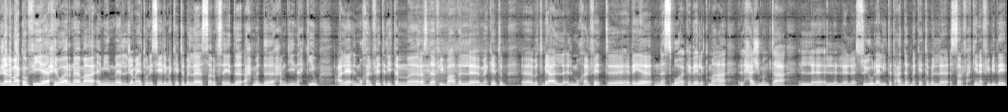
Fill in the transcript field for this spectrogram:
رجعنا معكم في حوارنا مع أمين مال الجمعية التونسية لمكاتب الصرف سيد أحمد حمدي. نحكيو على المخالفات اللي تم رصدها في بعض المكاتب. آه، بطبيعة المخالفات هذيا نسبوها كذلك مع الحجم نتاع السيولة اللي تتعدى بمكاتب الصرف. حكينا في بداية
